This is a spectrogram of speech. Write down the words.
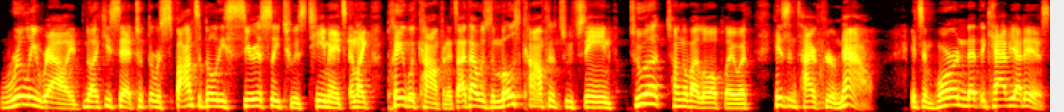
really rallied, like you said, took the responsibility seriously to his teammates and like played with confidence. I thought it was the most confidence we've seen Tua Tagovailoa play with his entire career. Now, it's important that the caveat is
